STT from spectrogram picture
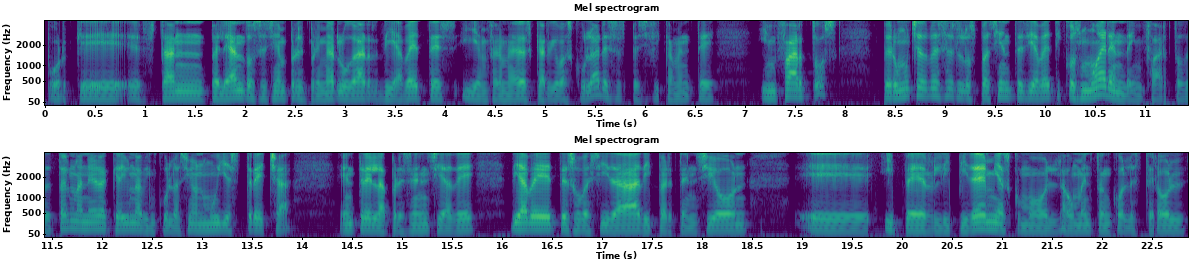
porque están peleándose siempre el primer lugar diabetes y enfermedades cardiovasculares, específicamente infartos, pero muchas veces los pacientes diabéticos mueren de infarto, de tal manera que hay una vinculación muy estrecha entre la presencia de diabetes, obesidad, hipertensión, eh, hiperlipidemias como el aumento en colesterol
